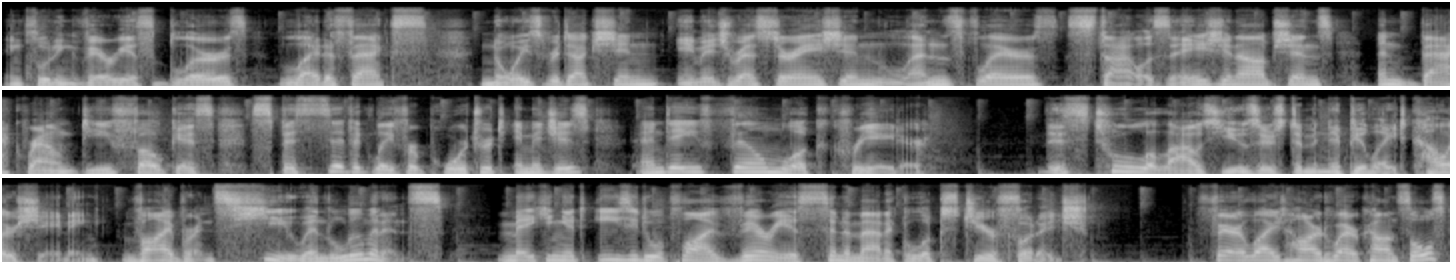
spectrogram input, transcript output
including various blurs, light effects, noise reduction, image restoration, lens flares, stylization options, and background defocus specifically for portrait images and a film look creator. This tool allows users to manipulate color shading, vibrance, hue, and luminance, making it easy to apply various cinematic looks to your footage. Fairlight hardware consoles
